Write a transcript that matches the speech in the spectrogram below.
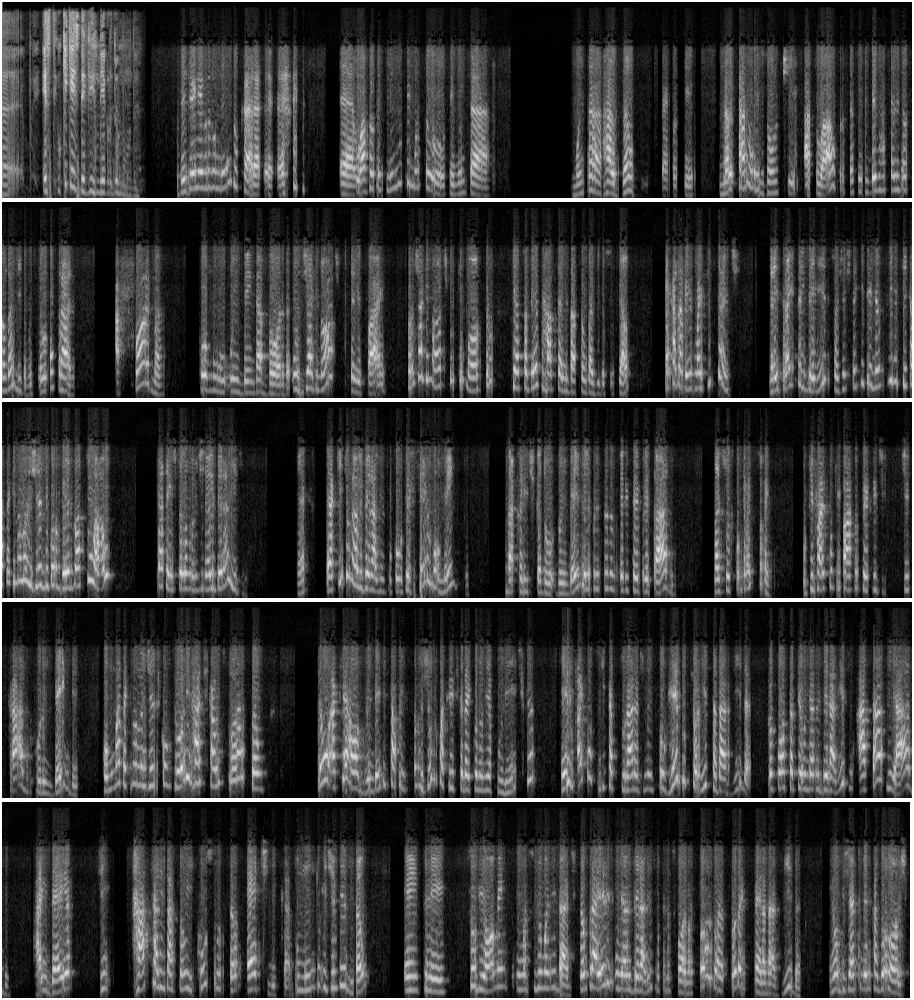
Esse, o que, é esse devir negro do mundo? O devir negro do mundo, cara, é, é, é, o afropessimismo tem, muito, tem muita, muita razão, né, porque não está no horizonte atual o processo de desracialização da vida, muito pelo contrário. A forma como o Mbembe aborda, os diagnósticos que ele faz, são diagnósticos que mostram que essa desracialização da vida social é cada vez mais distante. E para entender isso, a gente tem que entender o que significa a tecnologia de governo atual que atende pelo nome de neoliberalismo. Né? É aqui que o neoliberalismo, como terceiro momento, da crítica do, do ele precisa ser interpretado nas suas contradições. O que faz com que passe a ser criticado por Embed como uma tecnologia de controle e radical exploração. Então, aqui é óbvio, Embed está pensando junto com a crítica da economia política, ele vai conseguir capturar a dimensão reducionista da vida proposta pelo neoliberalismo ataviado a ideia de racialização e construção étnica do mundo e divisão entre sub-homens e uma sub-humanidade. Então, para ele, o neoliberalismo transforma toda, toda a esfera da vida em objeto mercadológico.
